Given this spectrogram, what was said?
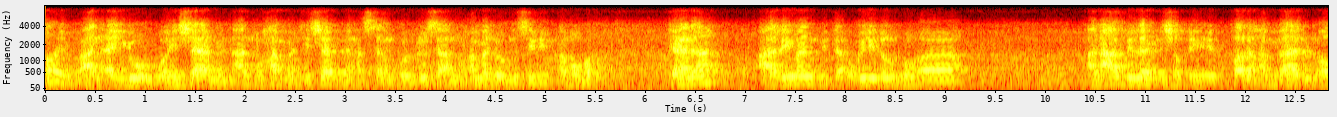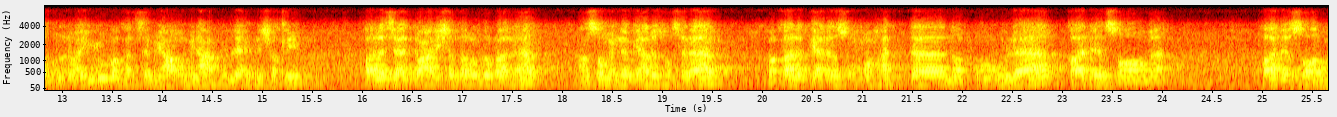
طيب عن أيوب وهشام عن محمد هشام بن حسان كردوس عن محمد وابن سيرين أبو بكر. كان عالما بتأويل الرؤى عن عبد الله بن شطير قال حماد وظن أيوب قد سمعه من عبد الله بن شطير قال سألت عائشة رضبانها عنها عن صوم النبي عليه الصلاة والسلام فقالت كان يصوم حتى نقول قد صام. قد صام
